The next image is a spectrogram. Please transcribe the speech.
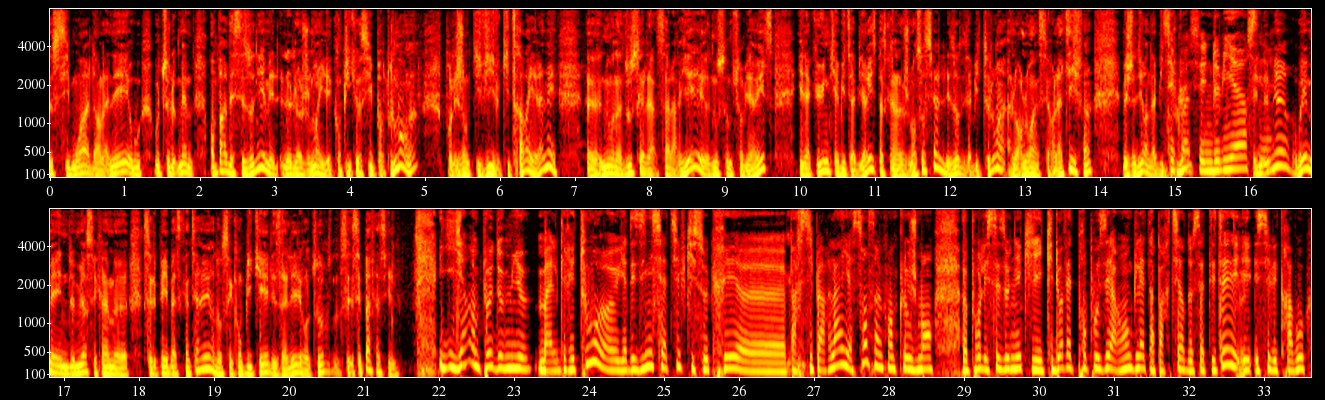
six mois dans l'année ou, ou de se, même. On parle des saisonniers, mais le logement, il est compliqué aussi pour tout le monde, hein, pour les gens qui vivent, qui travaillent à l'année. nous, on a 12 salariés, nous sommes sur Biarritz. Il n'y a qu'une qui habite à Biarritz parce qu'il y a un logement social. Les autres, ils habitent loin. Alors loin, c'est relatif, hein. Mais je veux dire, on habite. C'est quoi C'est une demi-heure C'est une demi-heure. Oui, mais une demi-heure, c'est quand même, euh, c'est le Pays Basque intérieur, donc c'est compliqué, les allers, les retours, c'est pas facile. Il y a un peu de mieux, malgré tout. Euh, il y a des initiatives qui se créent euh, par-ci par-là. Il y a 150 logements pour les saisonniers qui, qui doivent être proposés à Anglette à partir de cet été. Et, si les travaux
